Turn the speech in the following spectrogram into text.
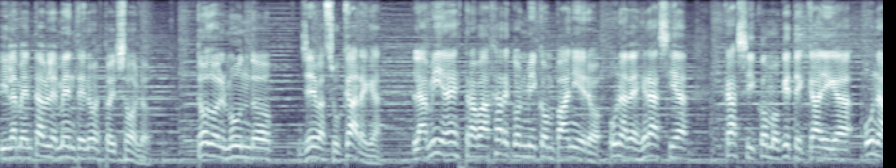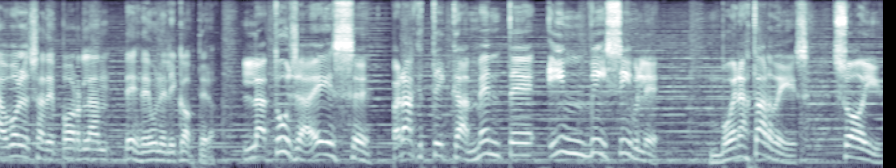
y lamentablemente no estoy solo. Todo el mundo lleva su carga. La mía es trabajar con mi compañero. Una desgracia, casi como que te caiga una bolsa de Portland desde un helicóptero. La tuya es eh, prácticamente invisible. Buenas tardes, soy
